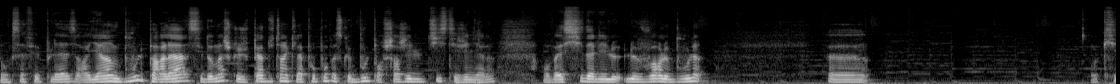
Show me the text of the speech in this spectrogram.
donc ça fait plaisir. Alors, il y a un boule par là. C'est dommage que je perde du temps avec la popo, parce que boule pour charger l'ulti, c'était génial. Hein. On va essayer d'aller le, voir, le boule. Euh... Ok.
